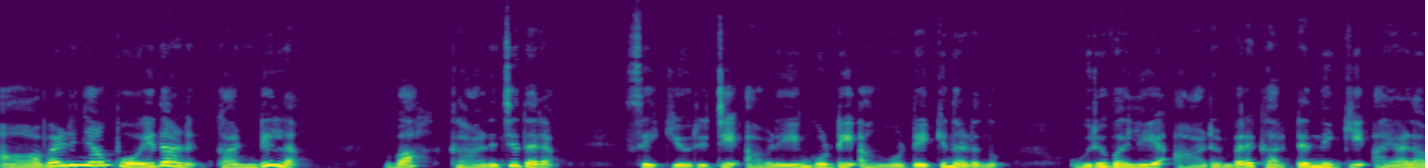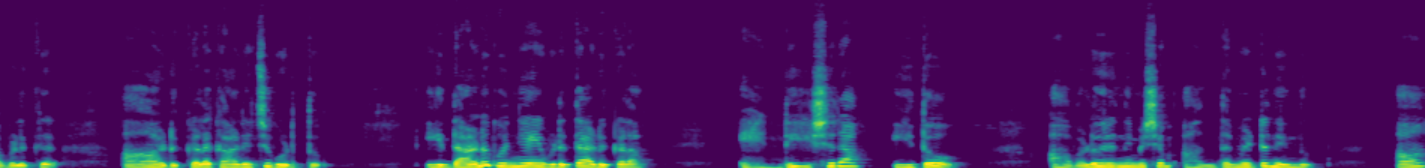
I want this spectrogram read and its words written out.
ആ വഴി ഞാൻ പോയതാണ് കണ്ടില്ല. വാ കാണിച്ചു തരാം. സെക്യൂരിറ്റി അവളെയും കൂട്ടി അങ്ങോട്ടേക്ക് നടന്നു. ഒരു വലിയ ആഡംബര കർട്ടൻ നീക്കി അയാൾ അവൾക്ക് ആ അടുക്കള കാണിച്ചു കൊടുത്തു. ഇതാണ് കുഞ്ഞെ ഇവിടുത്തെ അടുക്കള. എന്റെ ഈശ്വര ഇതോ? അവൾ ഒരു നിമിഷം അന്തം വിട്ടു നിന്നു. ആ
